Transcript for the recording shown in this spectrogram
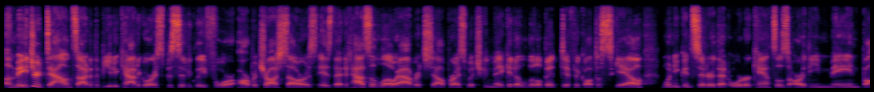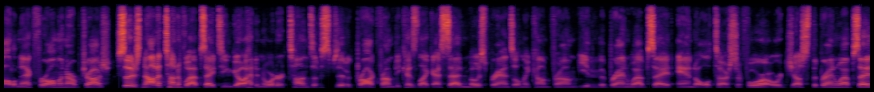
A major downside of the beauty category, specifically for arbitrage sellers, is that it has a low average sale price, which can make it a little bit difficult to scale when you consider that order cancels are the main bottleneck for online arbitrage. So there's not a ton of websites you can go ahead and order tons of specific product from because, like I said, most brands only come from either the brand website and Ulta or Sephora or just the brand website.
